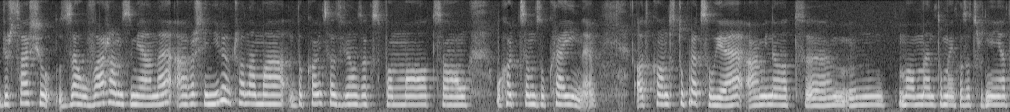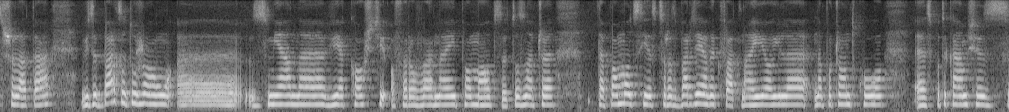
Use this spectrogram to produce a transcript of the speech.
Wiesz, co, Asiu, zauważam zmianę, ale właśnie nie wiem, czy ona ma do końca związek z pomocą uchodźcom z Ukrainy. Odkąd tu pracuję, a minęło od em, momentu mojego zatrudnienia 3 lata, widzę bardzo dużą e, zmianę w jakości oferowanej pomocy. To znaczy, ta pomoc jest coraz bardziej adekwatna i o ile na początku e, spotykałam się z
